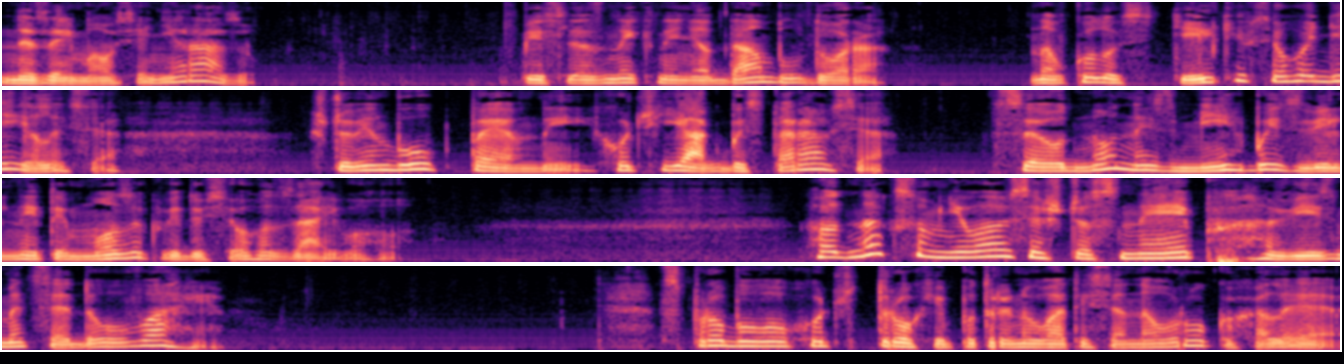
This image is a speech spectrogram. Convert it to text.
не займався ні разу. Після зникнення Дамблдора навколо стільки всього діялося, що він був певний, хоч як би старався все одно не зміг би звільнити мозок від усього зайвого. Однак сумнівався, що Снейп візьме це до уваги. Спробував хоч трохи потренуватися на уроках, але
